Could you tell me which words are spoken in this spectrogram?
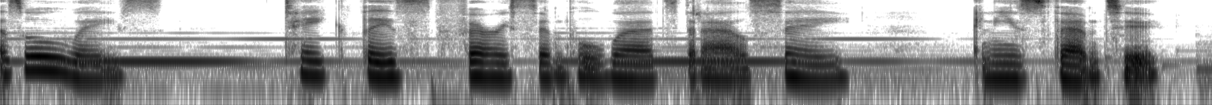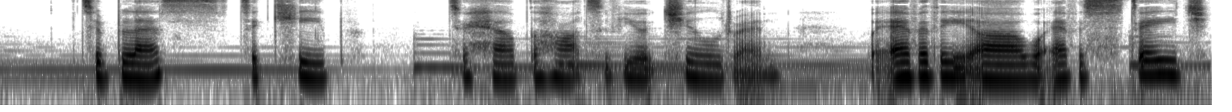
As always, take these very simple words that I'll say and use them to to bless, to keep, to help the hearts of your children, wherever they are, whatever stage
